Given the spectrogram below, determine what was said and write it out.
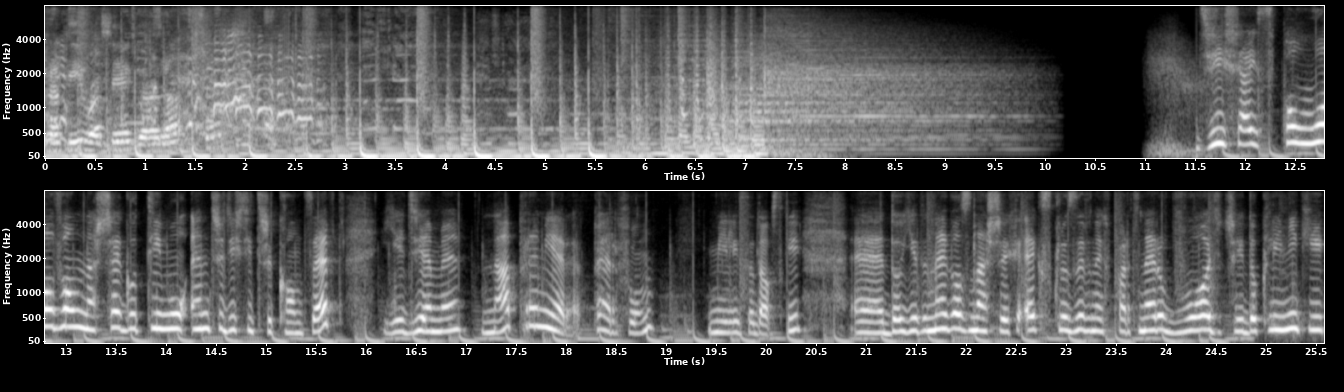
Zrobiło się gorąco. Dzisiaj z połową naszego teamu N33 Concept jedziemy na premierę perfum Mili Sadowski e, do jednego z naszych ekskluzywnych partnerów w Łodzi, czyli do kliniki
